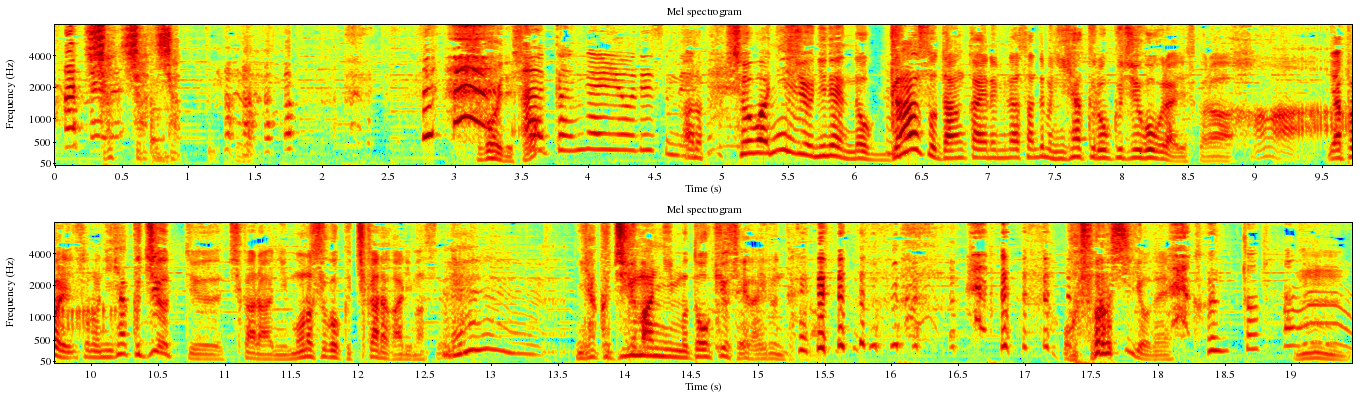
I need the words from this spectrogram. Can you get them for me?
シャッシャッシャッ。すごいでしょ考えようですね。あの昭和22年の元祖段階の皆さんでも265ぐらいですから、やっぱりその210っていう力にものすごく力がありますよね、210万人も同級生がいるんだから。恐ろしいよね。本当だ、うん、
